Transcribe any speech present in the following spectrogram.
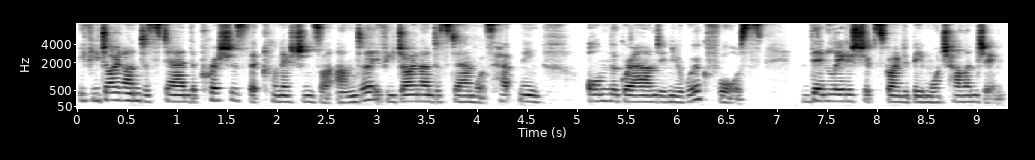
If you don't understand the pressures that clinicians are under, if you don't understand what's happening on the ground in your workforce, then leadership's going to be more challenging.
